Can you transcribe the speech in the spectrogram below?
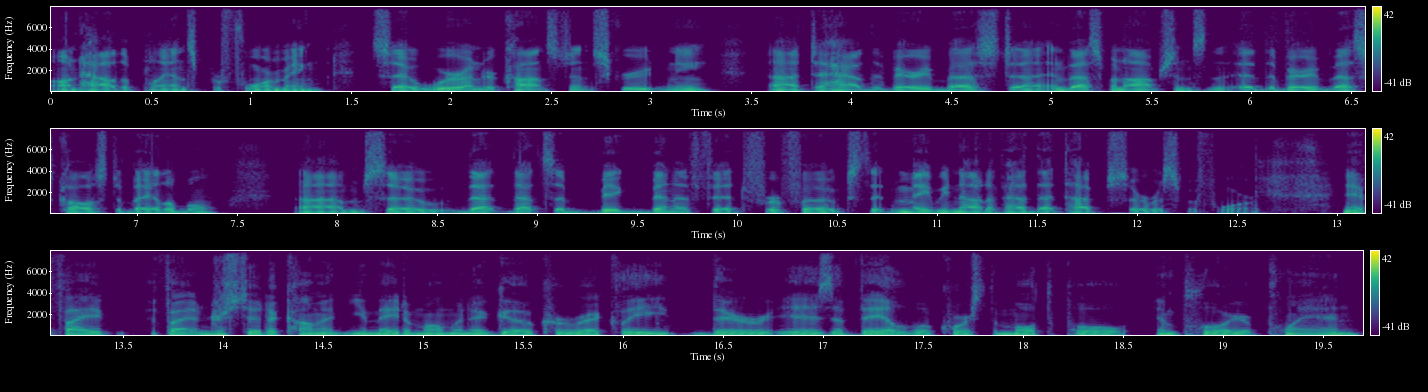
on how the plan's performing. So we're under constant scrutiny uh, to have the very best uh, investment options at the very best cost available. Um, so that that's a big benefit for folks that maybe not have had that type of service before. if I if I understood a comment you made a moment ago correctly, there is available, of course, the multiple employer plan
